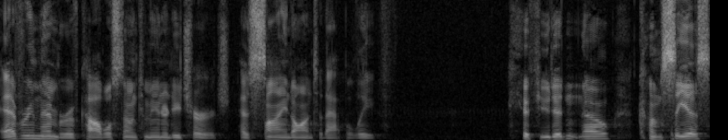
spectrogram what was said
Every member of Cobblestone Community Church has signed on to that belief. If you didn't know, come see us.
